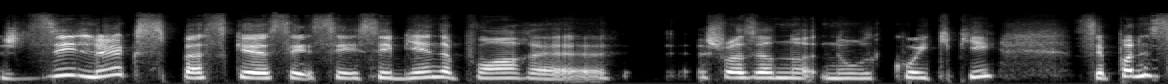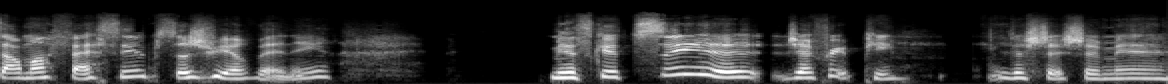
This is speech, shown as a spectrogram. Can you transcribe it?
je, dis luxe parce que c'est bien de pouvoir euh, choisir nos coéquipiers. C'est pas nécessairement facile, puis ça, je vais y revenir. Mais est-ce que tu sais, Jeffrey, puis là, je mets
